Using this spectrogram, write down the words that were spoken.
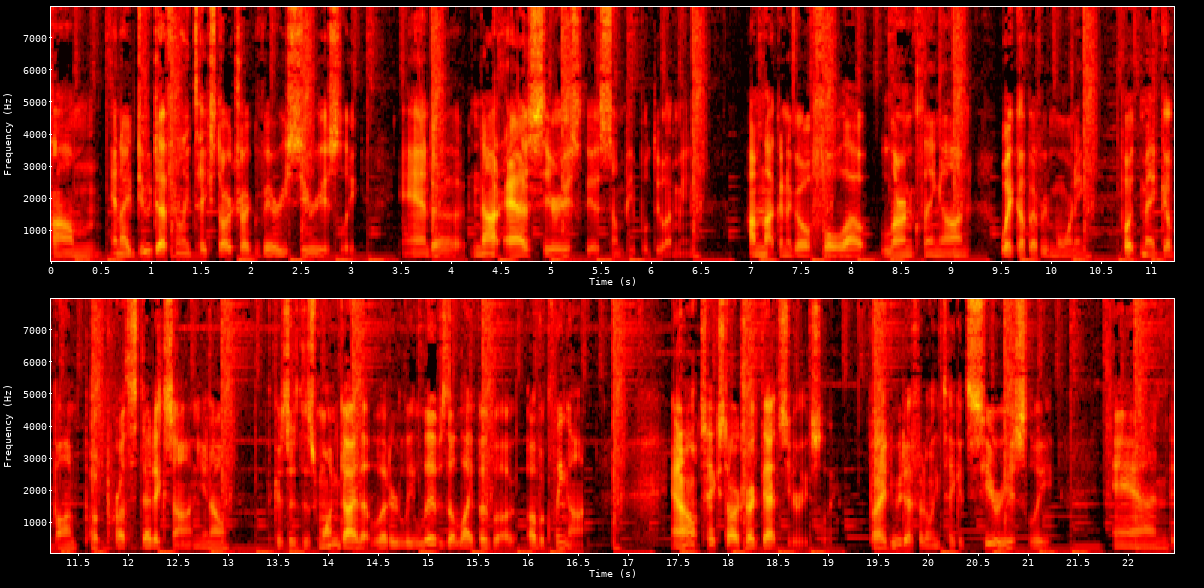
Um, and I do definitely take Star Trek very seriously, and uh, not as seriously as some people do. I mean, I'm not going to go full out, learn Klingon, wake up every morning, put makeup on, put prosthetics on, you know, because there's this one guy that literally lives the life of a, of a Klingon. And I don't take Star Trek that seriously but I do definitely take it seriously, and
